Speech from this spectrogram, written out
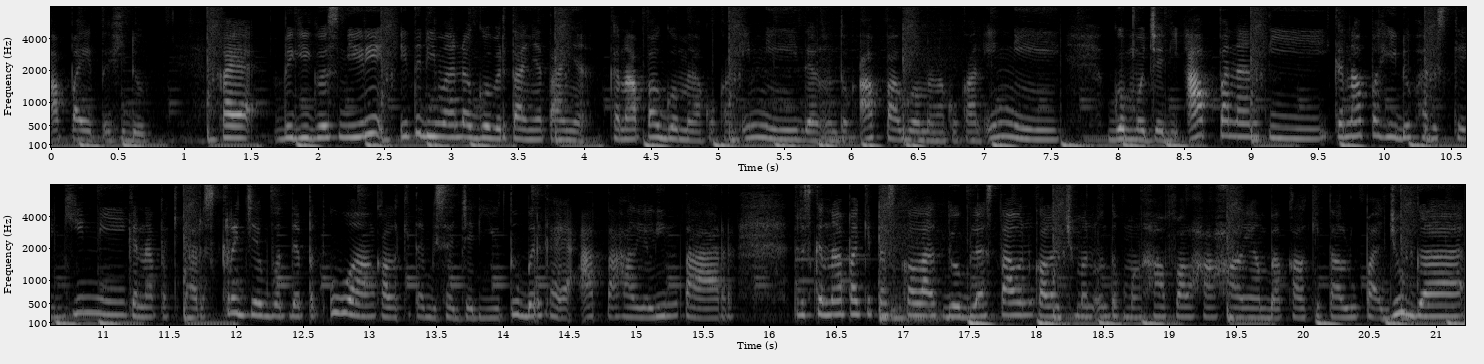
apa itu hidup kayak bagi gue sendiri itu di mana gue bertanya-tanya kenapa gue melakukan ini dan untuk apa gue melakukan ini gue mau jadi apa nanti kenapa hidup harus kayak gini kenapa kita harus kerja buat dapat uang kalau kita bisa jadi youtuber kayak Atta Halilintar. Terus kenapa kita sekolah 12 tahun kalau cuma untuk menghafal hal-hal yang bakal kita lupa juga?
